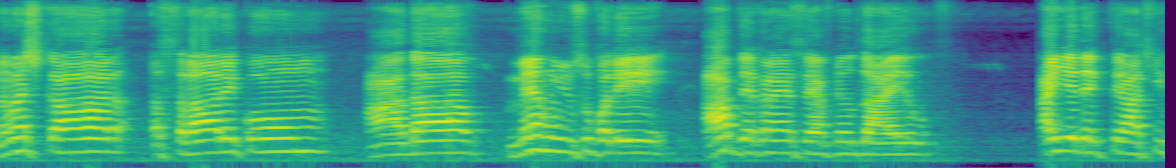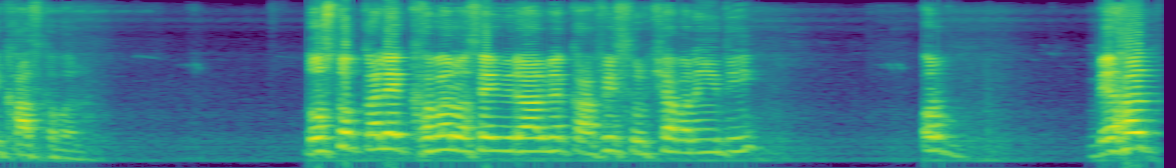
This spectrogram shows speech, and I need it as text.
नमस्कार अस्सलाम वालेकुम आदाब, मैं हूँ यूसुफ अली, आप देख रहे हैं सैफ न्यूज़ लाइव। आइए देखते हैं आज की खास खबर। दोस्तों, कल एक खबर वसई विरार में काफ़ी सुर्खियाँ बनी थी और बेहद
